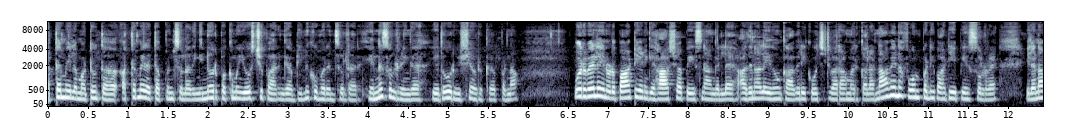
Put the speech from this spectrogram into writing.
அத்தை மேலே மட்டும் த அத்தை மேலே தப்புன்னு சொல்லாதீங்க. இன்னொரு பக்கமும் யோசிச்சு பாருங்க அப்படின்னு குமரன் சொல்கிறார் என்ன சொல்கிறீங்க ஏதோ ஒரு விஷயம் இருக்குது அப்படின்னா ஒருவேளை என்னோட பாட்டி எனக்கு ஹார்ஷாக பேசினாங்கல்ல அதனால எதுவும் காவேரி கோச்சிட்டு வராமல் இருக்கலாம். நான் வேணா ஃபோன் பண்ணி பாட்டியை பேச சொல்கிறேன் இல்லைனா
